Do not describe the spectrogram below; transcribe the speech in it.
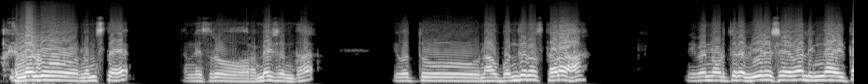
ಎಲ್ಲರಿಗೂ ನಮಸ್ತೆ. ನನ್ನ ಹೆಸರು ರಮೇಶ್ ಅಂತ. ಇವತ್ತು ನಾವು ಬಂದಿರೋ ಸ್ಥಳ, ನೀವೇನ್ ನೋಡ್ತೀರಾ, ವೀರಶೈವ, ಲಿಂಗಾಯತ,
